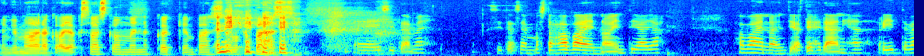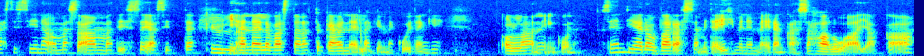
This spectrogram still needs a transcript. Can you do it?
Enkä mä ainakaan jaksaiskaan mennä kaikkien päässä, vaikka päässä. Ei sitä me, sitä semmoista havainnointia ja havainnointia tehdään ihan riittävästi siinä omassa ammatissa ja sitten Kyllä. ihan näillä vastaanottokäynneilläkin me kuitenkin ollaan niin kuin sen tiedon varassa, mitä ihminen meidän kanssa haluaa jakaa.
